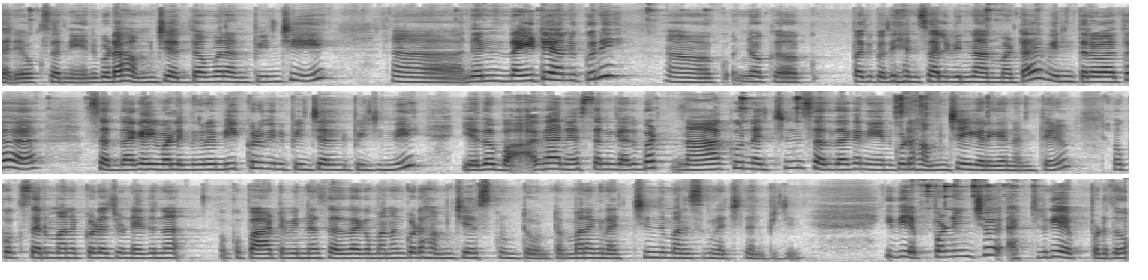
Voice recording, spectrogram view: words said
సరే ఒకసారి నేను కూడా హమ్ చేద్దామని అనిపించి నేను నైటే అనుకుని ఒక పది పదిహేను సార్లు విన్నా అనమాట విన్న తర్వాత సరదాగా ఇవాళ ఎందుకంటే మీకు కూడా వినిపించాలనిపించింది. ఏదో బాగా అనేస్తాను కదా బట్ నాకు నచ్చింది సరదాగా నేను కూడా హమ్ చేయగలిగాను అంతేను. ఒక్కొక్కసారి మనకు కూడా చూడండి ఏదైనా ఒక పాట విన్నా సరదాగా మనం కూడా హమ్ చేసుకుంటూ ఉంటాం. మనకు నచ్చింది మనసుకు నచ్చింది అనిపించింది. ఇది ఎప్పటి నుంచో యాక్చువల్గా ఎప్పటిదో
